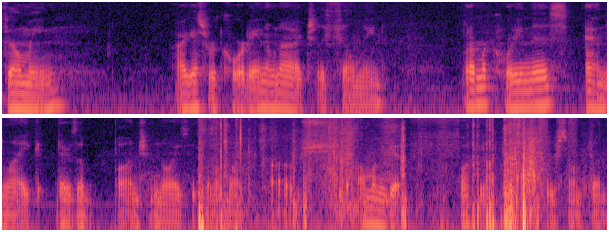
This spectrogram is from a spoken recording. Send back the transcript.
filming. I guess recording. I'm not actually filming. But I'm recording this and like there's a bunch of noises and I'm like, oh shit, I'm gonna get fucking or something.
